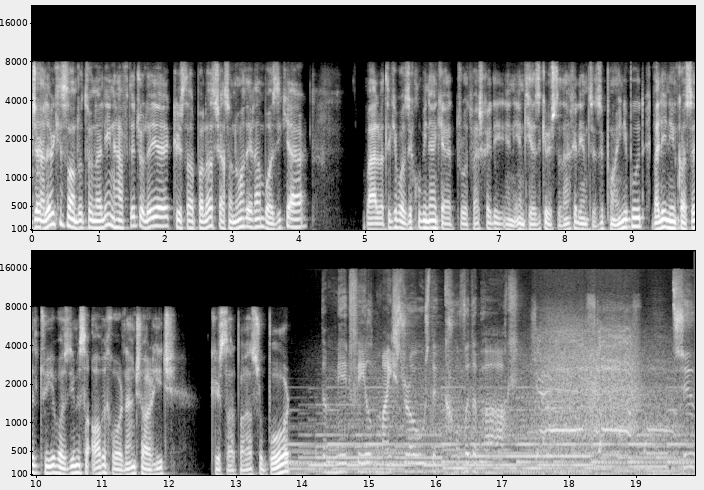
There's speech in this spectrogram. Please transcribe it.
جالبه که ساندرو تونالی این هفته جلوی کریستال پالاس 69 دقیقه بازی کرد. و البته که بازی خوبی نکرد رتبهش خیلی یعنی امتیازی که بهش دادن خیلی امتیازی پایینی بود ولی نیوکاسل توی بازی مثل آب خوردن چهار هیچ کریستال پالاس رو برد The midfield maestros that cover the park. Two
